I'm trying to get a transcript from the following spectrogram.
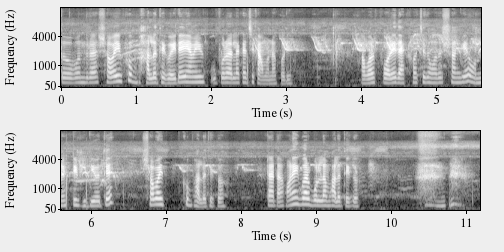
তো বন্ধুরা, সবাই খুব ভালো থেকো। এটাই আমি উপরওয়ালার কাছে কামনা করি। আবার পরে দেখা হচ্ছে তোমাদের সঙ্গে অন্য একটি ভিডিওতে। সবাই খুব ভালো থেকো। টাটা। অনেকবার বললাম ভালো থেকো।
